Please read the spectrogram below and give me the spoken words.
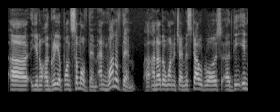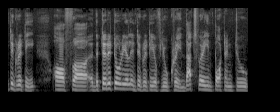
uh, you know agree upon some of them. And one of them, uh, another one which I missed out, was the integrity of the territorial integrity of Ukraine. That's very important to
